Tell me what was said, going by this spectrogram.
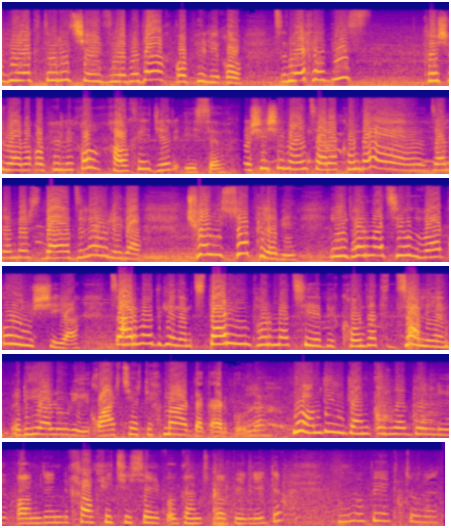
ობიექტურიც შეიძლება და ყოფილიყო წნეხების ქვეშ რო არა ყოფილიყო ხალხი ჯერ ისევ. შიში მაინც არა ქონდა ძალიან ბევრს დააძლეული და ჩვენი სოფლები ინფორმაციულ ვაკუუმშია. წარმოადგენა მცდარი ინფორმაციები ქონდათ ძალიან რეალური იყო, არც ერთი ხმა არ დაკარგულა. ნუ ამდენი დამკვირვებელი იყო, ამდენი ხალხიც ისე იყო განწყობილი და ობიექტურად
